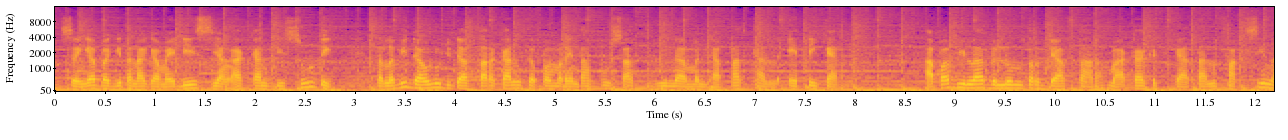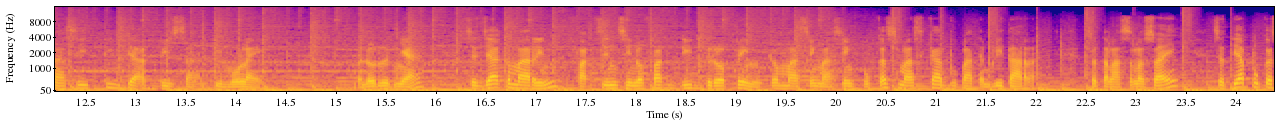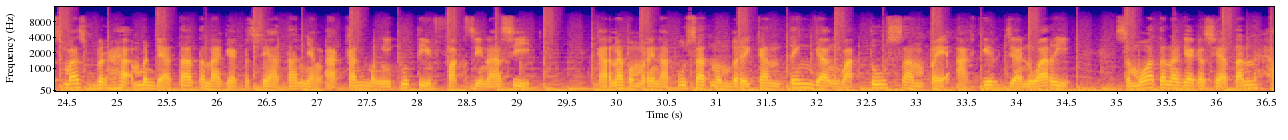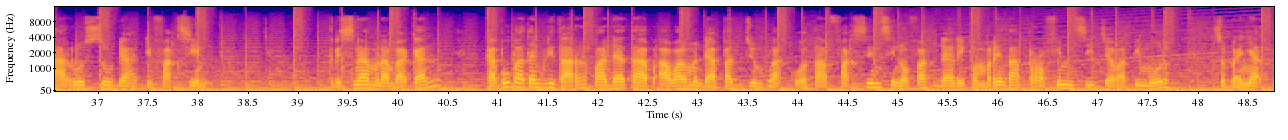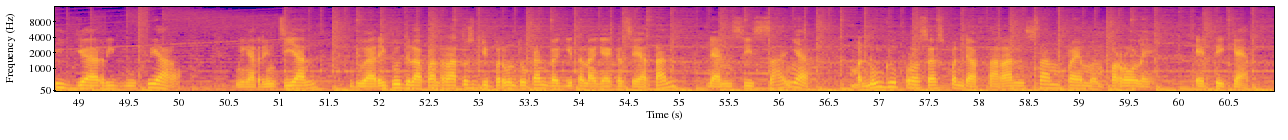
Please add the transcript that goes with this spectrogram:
Sehingga bagi tenaga medis yang akan disuntik, terlebih dahulu didaftarkan ke pemerintah pusat guna mendapatkan etiket. Apabila belum terdaftar, maka kegiatan vaksinasi tidak bisa dimulai. Menurutnya, sejak kemarin vaksin Sinovac di-dropping ke masing-masing puskesmas Kabupaten Blitar. Setelah selesai, setiap puskesmas berhak mendata tenaga kesehatan yang akan mengikuti vaksinasi. Karena pemerintah pusat memberikan tenggang waktu sampai akhir Januari, semua tenaga kesehatan harus sudah divaksin. Krisna menambahkan, Kabupaten Blitar pada tahap awal mendapat jumlah kuota vaksin Sinovac dari pemerintah Provinsi Jawa Timur sebanyak 3.000 vial. Dengan rincian, 2.800 diperuntukkan bagi tenaga kesehatan dan sisanya menunggu proses pendaftaran sampai memperoleh etiket.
